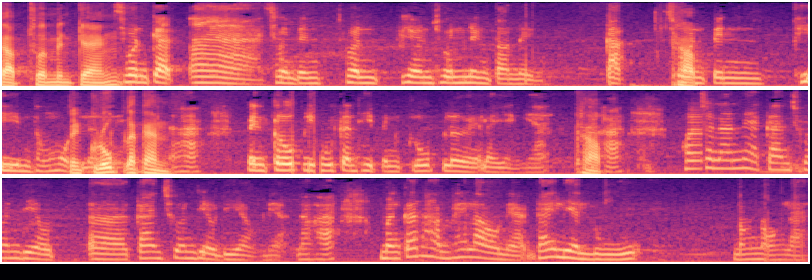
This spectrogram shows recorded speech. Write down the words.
กับชวนเป็นแก๊ง ชวนกับอ่าชวนเป็นชวนเพียงชวนหนึ่งต่อหนึ่งกับ ชวนเป็นทีมทั้งหมดเป็นเลยกรุ๊ปแล้วกันนะคะเป็น group recruit กันทีเป็นกรุ๊ปเลยอะไรอย่างเงี้ยครับนะคะเพราะฉะนั้นเนี่ยการชวนเดี่ยวเอ่อการชวนเดี่ยวเดี่ยวๆเนี่ยนะคะ มันก็ทำให้เราเนี่ยได้เรียนรู้น้องๆแหละ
